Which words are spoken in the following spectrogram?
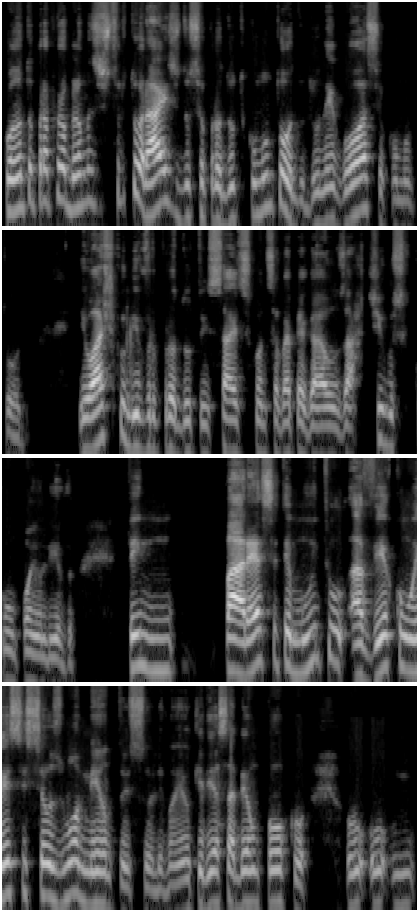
quanto para problemas estruturais do seu produto como um todo, do negócio como um todo. Eu acho que o livro Produto Insights, quando você vai pegar os artigos que compõem o livro, tem parece ter muito a ver com esses seus momentos, Sullivan. Eu queria saber um pouco, o, o,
